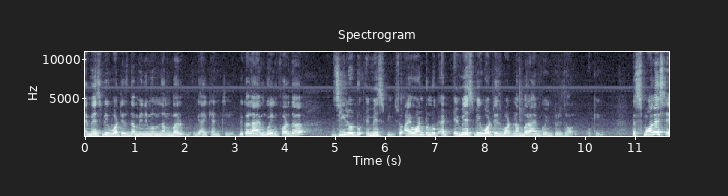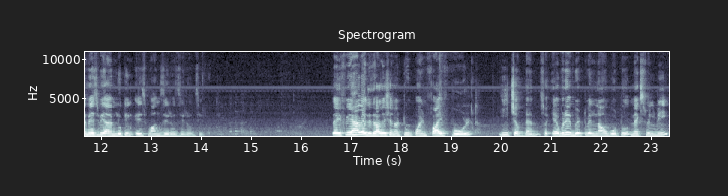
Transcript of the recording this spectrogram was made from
MSB what is the minimum number I can create because I am going for the 0 to MSB. So, I want to look at MSB what is what number I am going to resolve okay. The smallest MSB I am looking is 1000. So, if we have a resolution of 2.5 volt each of them, so every bit will now go to next will be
